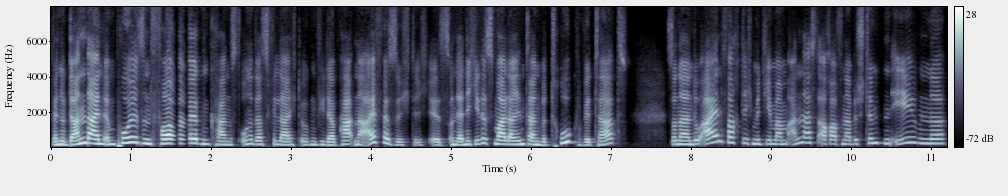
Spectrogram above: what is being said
wenn du dann deinen Impulsen folgen kannst, ohne dass vielleicht irgendwie der Partner eifersüchtig ist und er nicht jedes Mal dahinter einen Betrug wittert, sondern du einfach dich mit jemandem anders auch auf einer bestimmten Ebene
